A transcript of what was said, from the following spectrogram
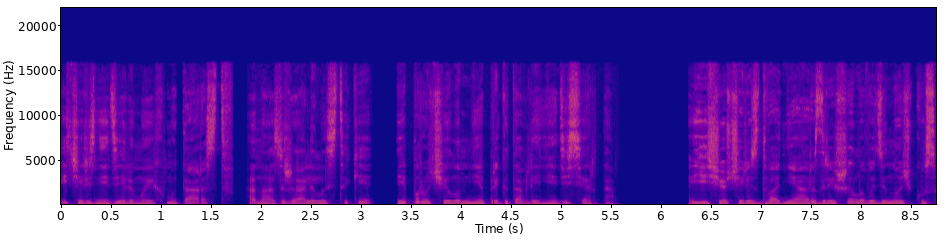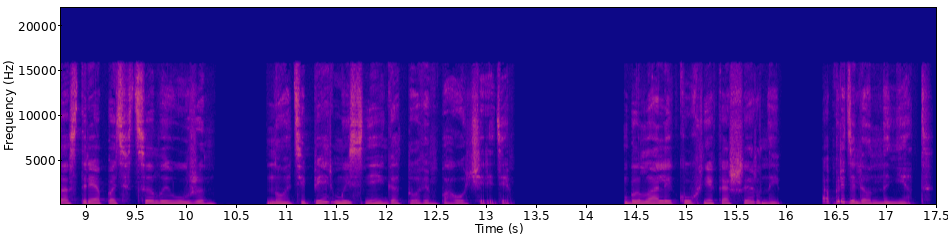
И через неделю моих мытарств она сжалилась-таки и поручила мне приготовление десерта. Еще через два дня разрешила в одиночку состряпать целый ужин, ну а теперь мы с ней готовим по очереди. Была ли кухня кошерной? Определенно нет.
